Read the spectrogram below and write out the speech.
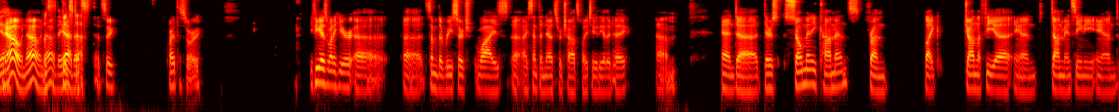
No, no, no. good yeah, that's that's a quite the story. If you guys want to hear uh, uh, some of the research wise, uh, I sent the notes for Child's Play 2 the other day. Um, and uh, there's so many comments from like John LaFia and Don Mancini and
